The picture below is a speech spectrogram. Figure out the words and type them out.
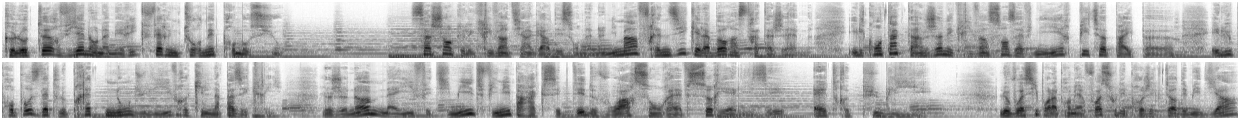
que l'auteur vienne en Amérique faire une tournée de promotion. Sachant que l'écrivain tient à garder son anonymat, Frenzik élabore un stratagème. Il contacte un jeune écrivain sans avenir, Peter Piper, et lui propose d'être le prête-nom du livre qu'il n'a pas écrit. Le jeune homme, naïf et timide, finit par accepter de voir son rêve se réaliser, être publié. Le voici pour la première fois sous les projecteurs des médias,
